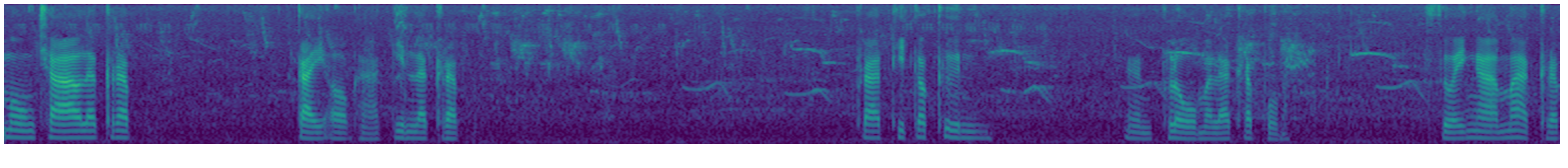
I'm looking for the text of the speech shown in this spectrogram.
โมงเช้าแล้วครับ ไก่ออกหากินแล้วครับ พระอาทิตย์ก็ขึ้นเงินโผล่มาแล้วครับผม สวยงามมากครับ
